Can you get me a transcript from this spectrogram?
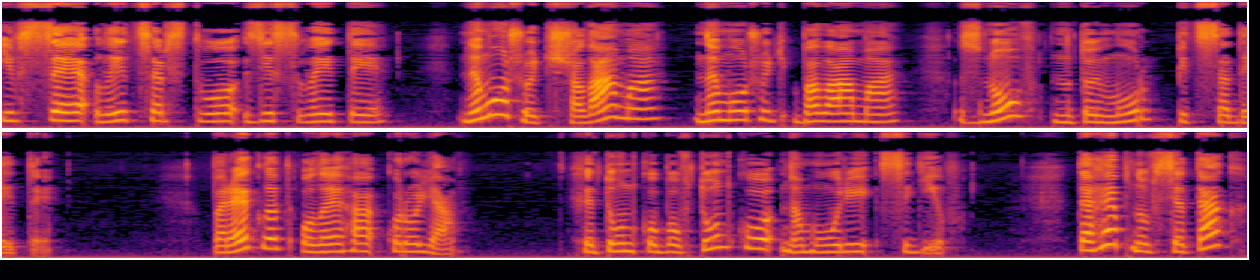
і все лицарство зі свити не можуть шалама, не можуть балама знов на той мур підсадити. Переклад Олега Короля. Хитунко бовтунко на мурі сидів. Та гепнувся так,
